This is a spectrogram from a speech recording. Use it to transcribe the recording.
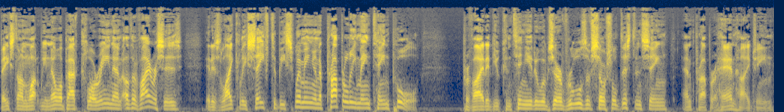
Based on what we know about chlorine and other viruses, it is likely safe to be swimming in a properly maintained pool, provided you continue to observe rules of social distancing and proper hand hygiene,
